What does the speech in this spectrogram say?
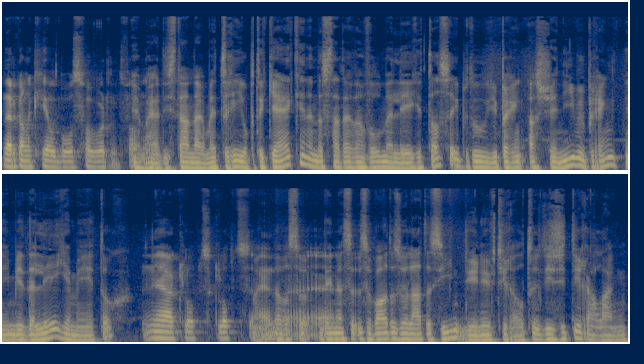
daar kan ik heel boos van worden. Van, Ja, maar ja, die staan daar met drie op te kijken en dat staat daar dan vol met lege tassen. Ik bedoel, je brengt, als je nieuwe brengt, neem je de lege mee, toch? Ja, klopt, klopt. Maar En, dat was zo, eh, ik denk dat ze, ze wouden zo laten zien, die, heeft hier al, die zit hier al lang.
